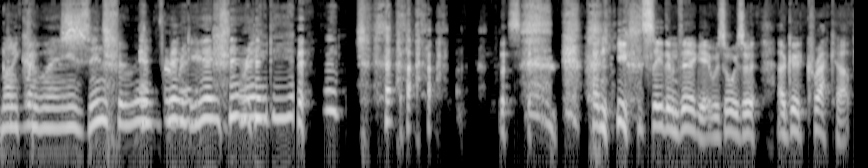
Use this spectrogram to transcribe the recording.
microwaves, infrared, radiation, radiation. and you could see them doing it. It was always a, a good crack up.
